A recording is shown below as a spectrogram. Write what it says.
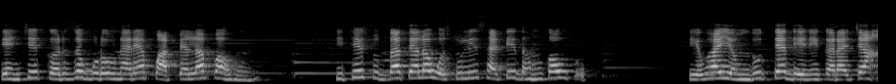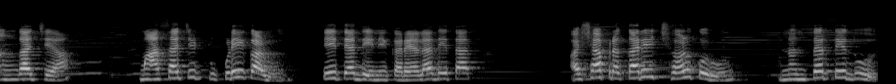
त्यांचे कर्ज बुडवणाऱ्या पाप्याला पाहून तिथे सुद्धा त्याला वसुलीसाठी धमकावतो. तेव्हा यमदूत त्या देणेकराच्या अंगाच्या मांसाचे तुकडे काढून ते त्या देणेकऱ्याला देतात. अशा प्रकारे छळ करून नंतर ते दूध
